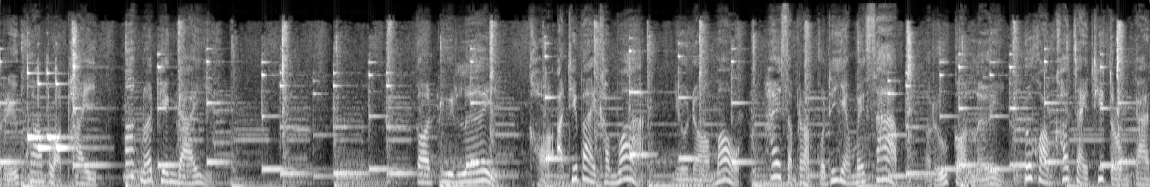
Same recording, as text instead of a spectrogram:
หรือความปลอดภัยมากน้อยเพียงใด ก่อนอื่นเลย ขออธิบายคำว่า New Normal ให้สำหรับคนที่ยังไม่ทราบ รู้ก่อนเลย เพื่อความเข้าใจที่ตรงกัน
